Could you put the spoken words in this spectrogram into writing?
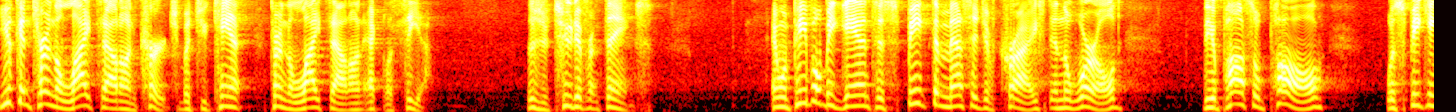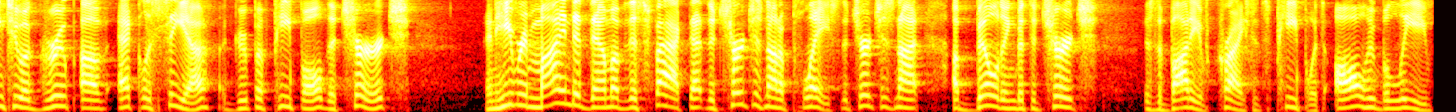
You can turn the lights out on church, but you can't turn the lights out on ecclesia. Those are two different things. And when people began to speak the message of Christ in the world, the Apostle Paul was speaking to a group of ecclesia, a group of people, the church, and he reminded them of this fact that the church is not a place, the church is not a building, but the church is the body of Christ. It's people, it's all who believe.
